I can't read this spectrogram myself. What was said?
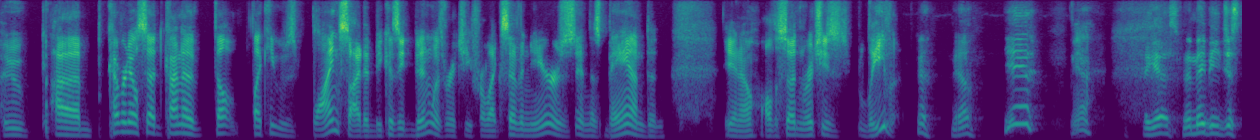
who uh, Coverdale said kind of felt like he was blindsided because he'd been with Ritchie for like seven years in this band. And, you know, all of a sudden Ritchie's leaving. Yeah, yeah, yeah, Yeah. I guess, and maybe just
